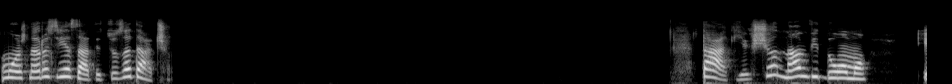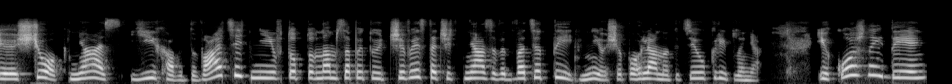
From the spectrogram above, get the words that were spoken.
можна розв'язати цю задачу? Так, якщо нам відомо, е, що князь їхав 20 днів, тобто нам запитують, чи вистачить князеві 20 днів, щоб поглянути ці укріплення, і кожний день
